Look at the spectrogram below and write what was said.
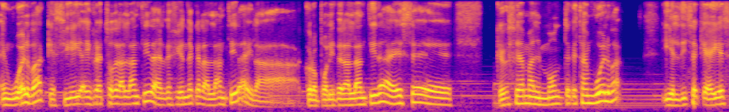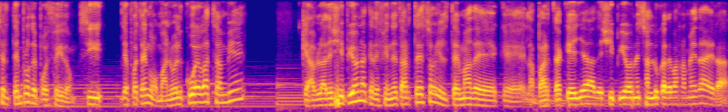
en Huelva, que sí hay restos de la Atlántida. Él defiende que la Atlántida y la Acrópolis de la Atlántida es, eh, creo que se llama el monte que está en Huelva, y él dice que ahí es el templo de Poseidón. Sí, después tengo Manuel Cuevas también, que habla de Chipiona, que defiende Tarteso, y el tema de que la parte aquella de Chipiona y San Lucas de Barrameda era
